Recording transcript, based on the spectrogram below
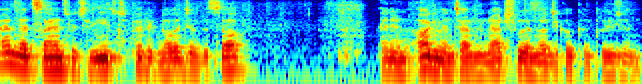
I am that science which leads to perfect knowledge of the self, and in argument, I am the natural and logical conclusion.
